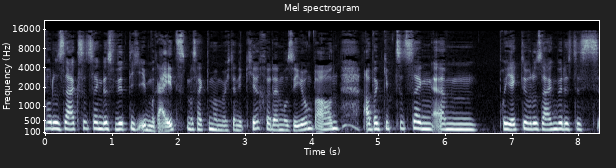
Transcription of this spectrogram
wo du sagst, sozusagen, das wird dich eben reizen? Man sagt immer, man möchte eine Kirche oder ein Museum bauen, aber gibt es sozusagen ähm, Projekte, wo du sagen würdest, das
